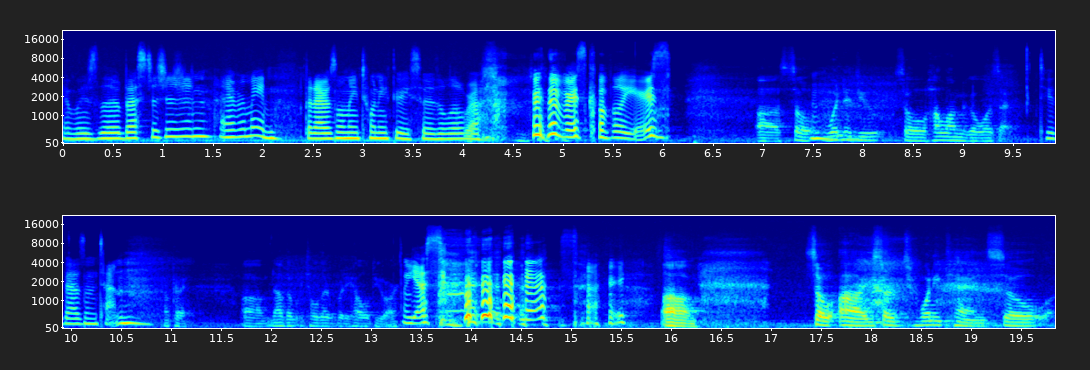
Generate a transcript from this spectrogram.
it was the best decision I ever made. But I was only 23, so it was a little rough for the first couple of years. Uh, so when did you? So how long ago was that? 2010. Okay. Um, now that we told everybody how old you are. Yes. Sorry. Um, so uh, you started 2010. So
